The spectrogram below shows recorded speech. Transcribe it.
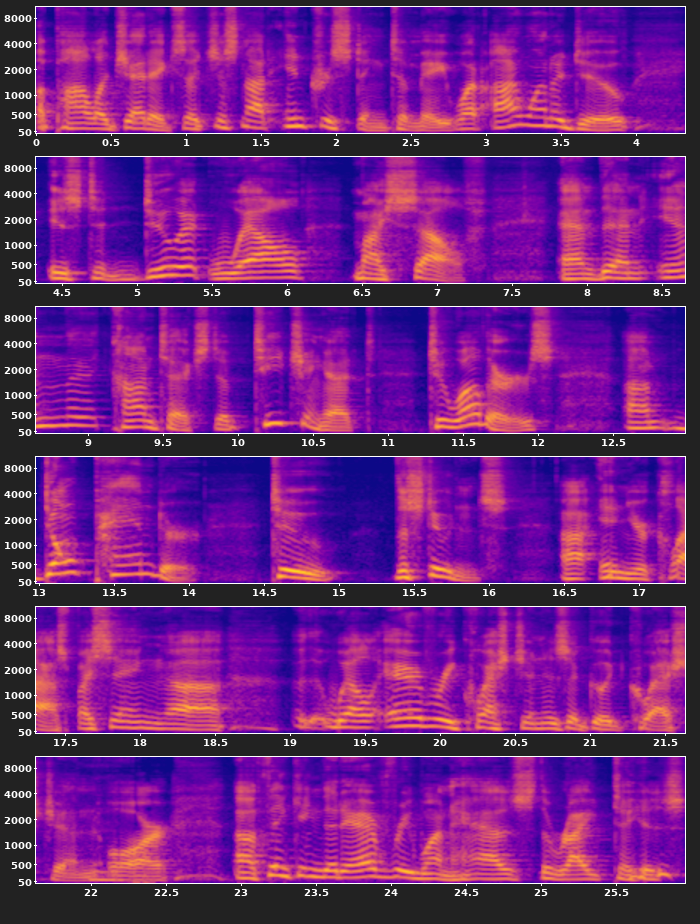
apologetics. It's just not interesting to me. What I want to do is to do it well myself. And then, in the context of teaching it to others, um, don't pander to the students uh, in your class by saying, uh, well, every question is a good question, mm-hmm. or uh, thinking that everyone has the right to his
